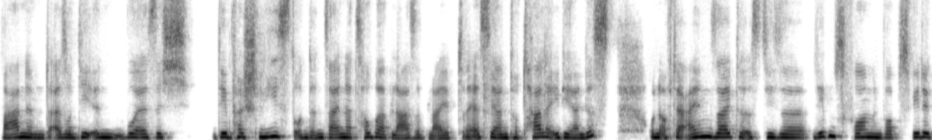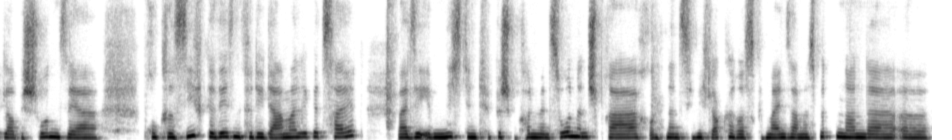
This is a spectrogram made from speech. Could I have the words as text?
wahrnimmt, also die, in, wo er sich dem verschließt und in seiner Zauberblase bleibt. Er ist ja ein totaler Idealist. Und auf der einen Seite ist diese Lebensform in Worpswede, glaube ich, schon sehr progressiv gewesen für die damalige Zeit, weil sie eben nicht den typischen Konventionen entsprach und ein ziemlich lockeres gemeinsames Miteinander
